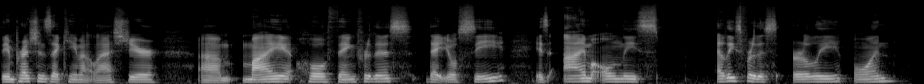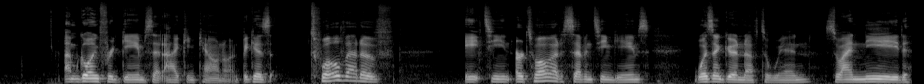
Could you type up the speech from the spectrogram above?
The impressions that came out last year um, my whole thing for this that you'll see is I'm only at least for this early on I'm going for games that I can count on because 12 out of 18 or 12 out of 17 games wasn't good enough to win. So I need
